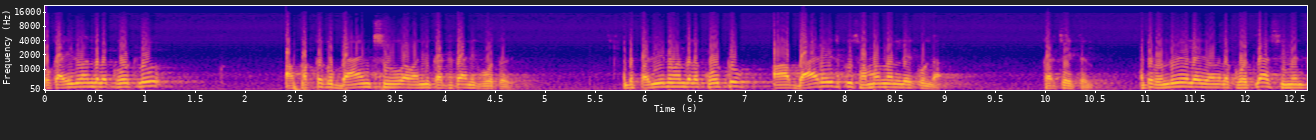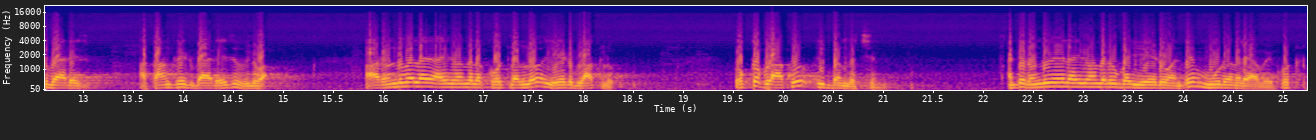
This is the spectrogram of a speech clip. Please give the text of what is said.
ఒక ఐదు వందల కోట్లు ఆ పక్కకు బ్యాంక్స్ అవన్నీ కట్టడానికి పోతుంది. అంటే పదిహేను వందల కోట్లు ఆ బ్యారేజ్కు సంబంధం లేకుండా ఖర్చు అవుతుంది అంటే రెండు వేల ఐదు వందల కోట్ల ఆ సిమెంట్ బ్యారేజ్ ఆ కాంక్రీట్ బ్యారేజ్ విలువ. ఆ రెండు వేల ఐదు వందల కోట్లలో ఏడు బ్లాకులు. ఒక్క బ్లాకు ఇబ్బంది వచ్చింది అంటే రెండు వేల ఐదు వందలు బై ఏడు అంటే మూడు వందల యాభై కోట్లు.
